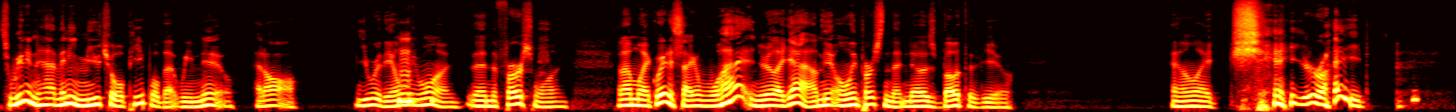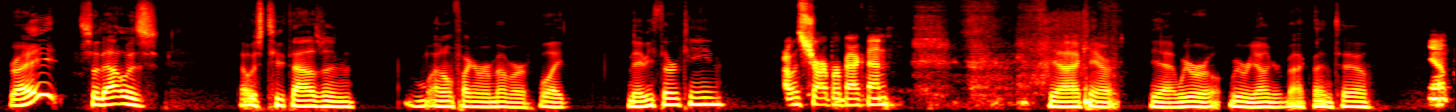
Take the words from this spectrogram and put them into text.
So we didn't have any mutual people that we knew at all. You were the only one, then the first one. And I'm like, wait a second, what? And you're like, yeah, I'm the only person that knows both of you. And I'm like, shit, you're right. Right? So that was that was 2000 I don't fucking remember, like maybe 13. I was sharper back then. Yeah, I can't. Yeah, we were we were younger back then too. Yep.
